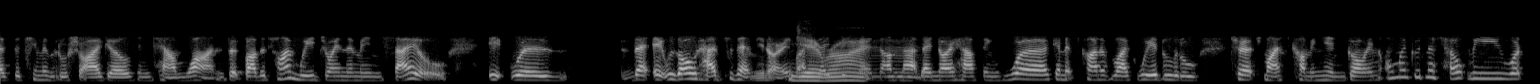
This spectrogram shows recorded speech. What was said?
as the timid little shy girls in Town One, but by the time we joined them in Sale, it was that it was old hat to them, you know. Like Yeah, they've been there, done that. They know how things work, and it's kind of like we're the little church mice coming in, going, "Oh my goodness, help me! What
